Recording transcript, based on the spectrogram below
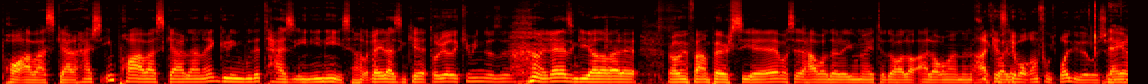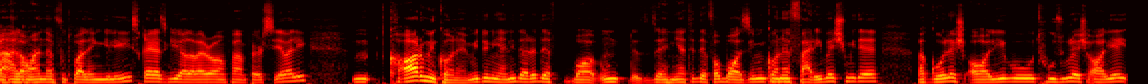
پا عوض کردن هشت این پا عوض کردن های گرین وود تزیینی نیست. حالا غیر از اینکه تو یاد کی میندازه؟ غیر از اینکه یادآور رابین فان پرسیه واسه هوادار یونایتد و حالا علاقمندان هر کسی که فوتبال واقعا فوتبال دیده باشه. دقیقا علاقمندان فوتبال انگلیس. غیر از اینکه یادآور رابین فان پرسیه ولی کار می‌کنه. می‌دونی؟ یعنی داره دف... با اون ذهنیت دفاع بازی می‌کنه فریبش میده و گلش عالی بود حضورش عالیه.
